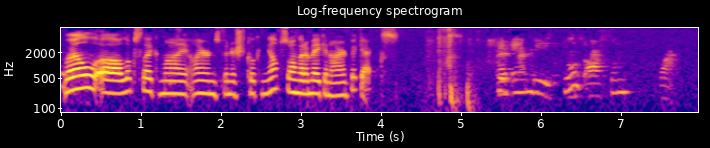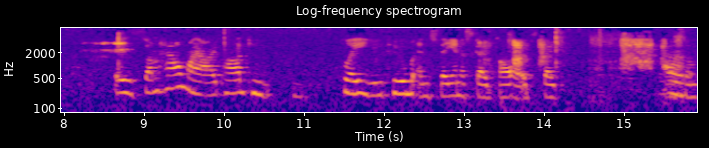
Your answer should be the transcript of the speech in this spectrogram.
Well, uh, looks like my iron's finished cooking up, so I'm gonna make an iron pickaxe. Hey, Andy, you know what's awesome? Is somehow my iPod can play YouTube and stay in a Skype call. Ah. It's like oh. awesome.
